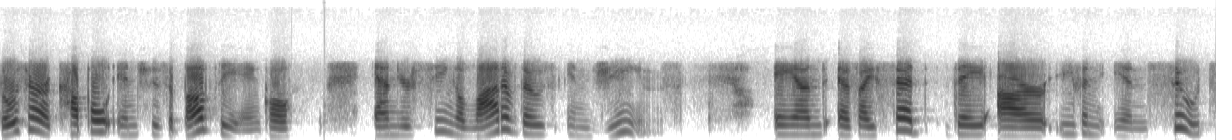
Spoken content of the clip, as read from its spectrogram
Those are a couple inches above the ankle, and you're seeing a lot of those in jeans. And as I said, they are even in suits,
